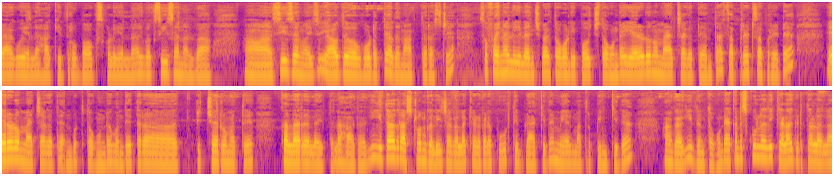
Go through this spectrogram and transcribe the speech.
ಬ್ಯಾಗು ಎಲ್ಲ ಹಾಕಿದ್ರು ಬಾಕ್ಸ್ಗಳು ಎಲ್ಲ. ಇವಾಗ ಸೀಸನ್ ಅಲ್ವಾ? ಸೀಸನ್ ವೈಸ್ ಯಾವುದು ಓಡುತ್ತೆ ಅದನ್ನು ಹಾಕ್ತಾರೆ ಅಷ್ಟೇ. ಸೊ ಫೈನಲಿ ಈ ಲಂಚ್ ಬ್ಯಾಗ್ ತೊಗೊಂಡು, ಈ ಪೌಚ್ ತೊಗೊಂಡೆ. ಎರಡೂ ಮ್ಯಾಚ್ ಆಗುತ್ತೆ ಅಂತ ಸಪ್ರೇಟ್ ಸಪ್ರೇಟೇ ಎರಡೂ ಮ್ಯಾಚ್ ಆಗುತ್ತೆ ಅಂದ್ಬಿಟ್ಟು ತೊಗೊಂಡೆ. ಒಂದೇ ಥರ ಪಿಕ್ಚರು ಮತ್ತು ಕಲರ್ ಎಲ್ಲ ಇತ್ತಲ್ಲ, ಹಾಗಾಗಿ ಇದಾದರೆ ಅಷ್ಟೊಂದು ಗಲೀಜಾಗಲ್ಲ ಕೆಳಗಡೆ ಪೂರ್ತಿ ಬ್ಲ್ಯಾಕ್ ಇದೆ, ಮೇಲೆ ಮಾತ್ರ ಪಿಂಕ್ ಇದೆ. ಹಾಗಾಗಿ ಇದನ್ನು ತೊಗೊಂಡೆ. ಯಾಕಂದರೆ ಸ್ಕೂಲಲ್ಲಿ ಕೆಳಗಿಡ್ತಾಳಲ್ಲ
